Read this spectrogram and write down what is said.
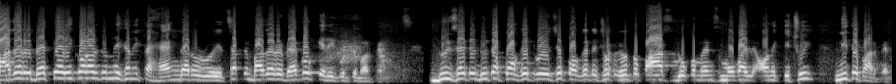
বাজারের ব্যাগ ক্যারি করার জন্য এখানে একটা হ্যাঙ্গারও রয়েছে, আপনি বাজারের ব্যাগও ক্যারি করতে পারবেন। দুই সাইডে দুইটা পকেট রয়েছে পকেটে ছোট ছোট পার্স ডকুমেন্টস মোবাইল অনেক কিছুই নিতে পারবেন।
